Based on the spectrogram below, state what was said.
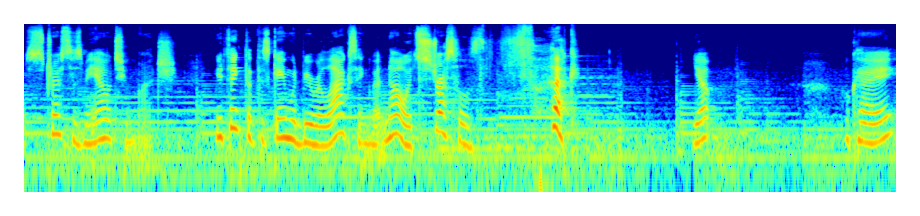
Stresses me out too much. You'd think that this game would be relaxing, but no, it's stressful as fuck. Yep, Okay,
